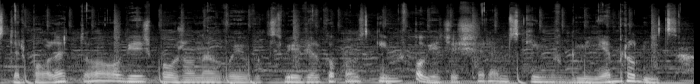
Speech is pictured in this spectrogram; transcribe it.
Esterpole to wieś położona w województwie wielkopolskim w powiecie śremskim w gminie Brodnica.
